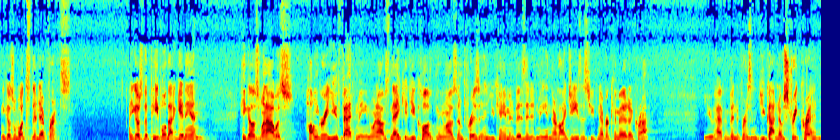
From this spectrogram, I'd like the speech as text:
he goes, well, what's the difference? He goes, The people that get in, he goes, When I was hungry, you fed me. And when I was naked, you clothed me. When I was in prison, you came and visited me. And they're like, Jesus, you've never committed a crime. You haven't been to prison. You got no street cred.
